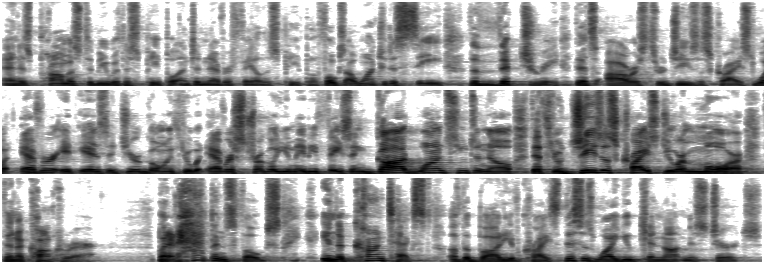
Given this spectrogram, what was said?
and has promised to be with his people and to never fail his people. Folks, I want you to see the victory that's ours through Jesus Christ. Whatever it is that you're going through, whatever struggle you may be facing, God wants you to know that through Jesus Christ you are more than a conqueror. But it happens, folks, in the context of the body of Christ. This is why you cannot miss church.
